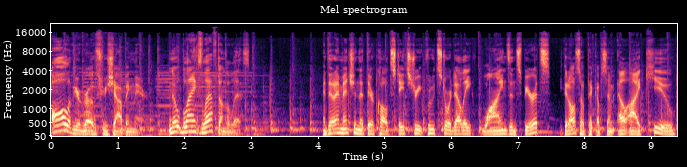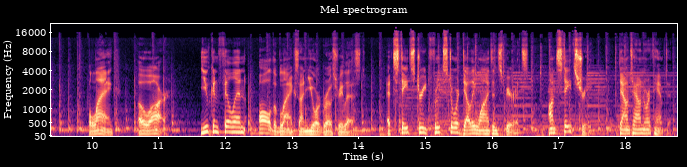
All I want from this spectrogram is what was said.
all of your grocery shopping there. No blanks left on the list. And did I mention that they're called State Street Fruit Store Deli Wines and Spirits? You could also pick up some LIQ blank OR. You can fill in all the blanks on your grocery list at State Street Fruit Store Deli Wines and Spirits on State Street, downtown Northampton.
